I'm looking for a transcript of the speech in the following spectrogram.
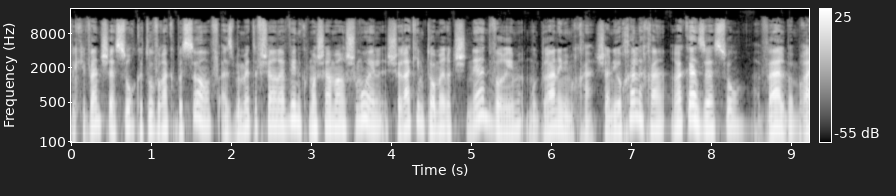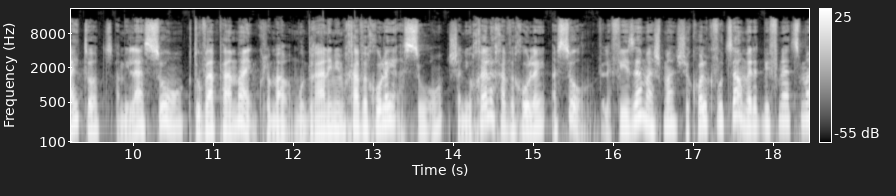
וכיוון שאסור כתוב רק בסוף, אז באמת אפשר להבין, כמו שאמר שמואל, שרק אם אתה אומר את שני הדברים, מודרני ממך, שאני אוכל לך, רק אז זה אסור. אבל בברייתות, המילה אסור כתובה פעמיים, כלומר, מודרני ממך וכולי, אסור, שאני אוכל לך וכולי, אסור. ולפי זה משמע שכל קבוצה עומדת בפני עצמה.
